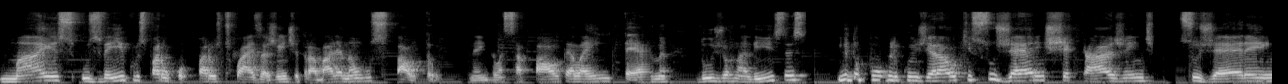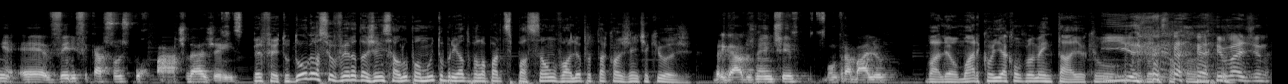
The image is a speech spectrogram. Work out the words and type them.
mas os veículos para, o, para os quais a gente trabalha não nos pautam. Né? Então, essa pauta ela é interna dos jornalistas e do público em geral que sugerem checagens sugerem é, verificações por parte da agência. Perfeito. Douglas Silveira, da Agência Lupa, muito obrigado pela participação. Valeu por estar com a gente aqui hoje. Obrigado, gente. Bom trabalho. Valeu. Marco ia complementar o que o, e... o Douglas está falando. Imagina.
